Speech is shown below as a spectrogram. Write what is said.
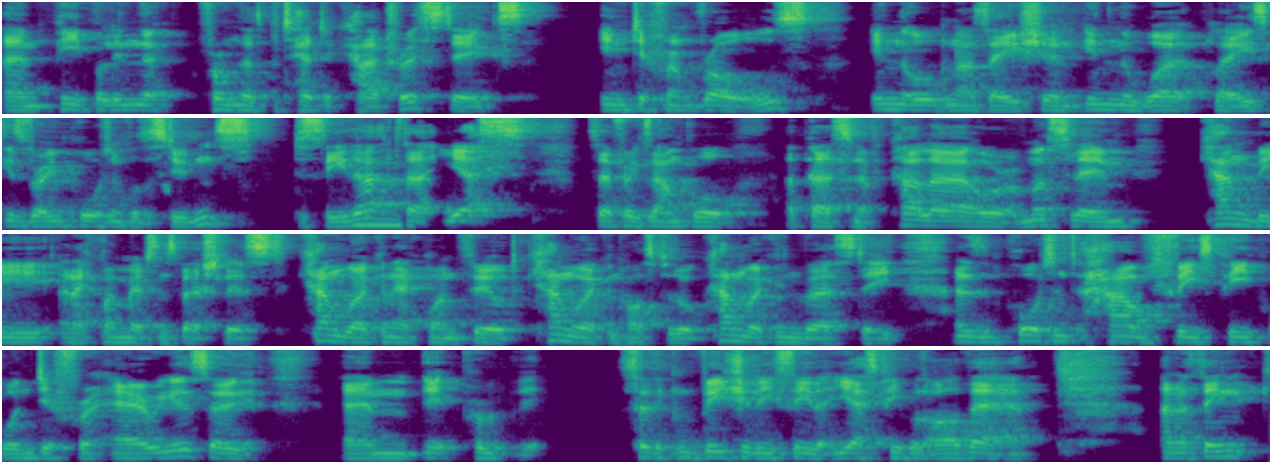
um, people in the from those protected characteristics in different roles in the organization, in the workplace, is very important for the students to see that. Mm-hmm. That yes, so for example, a person of color or a Muslim can be an equine medicine specialist, can work in the equine field, can work in hospital, can work in university, and it's important to have these people in different areas so um, it so they can visually see that yes, people are there. And I think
